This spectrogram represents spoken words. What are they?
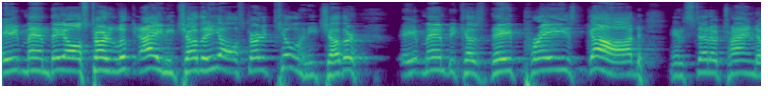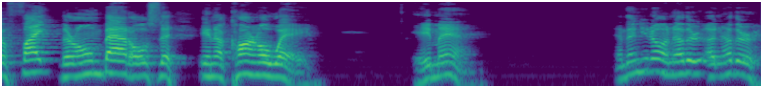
Amen. They all started looking eyeing each other. They all started killing each other. Amen. Because they praised God instead of trying to fight their own battles that in a carnal way. Amen. And then you know another another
